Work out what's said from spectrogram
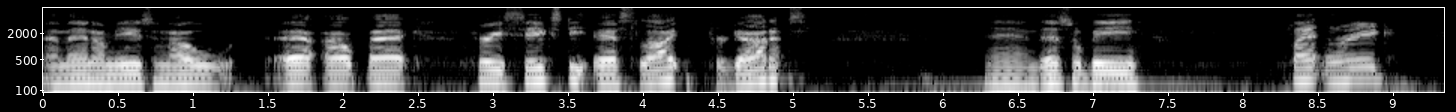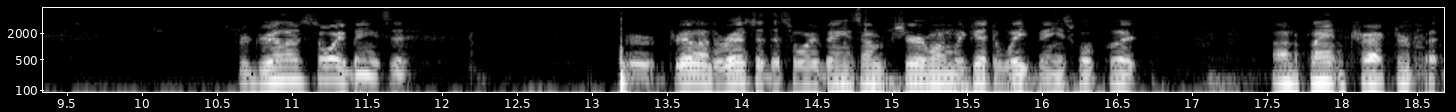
And then I'm using the old Outback 360 S-Lite for guidance. And this will be planting rig for drilling soybeans. Or drilling the rest of the soybeans. I'm sure when we get the wheat beans, we'll put on the planting tractor. But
